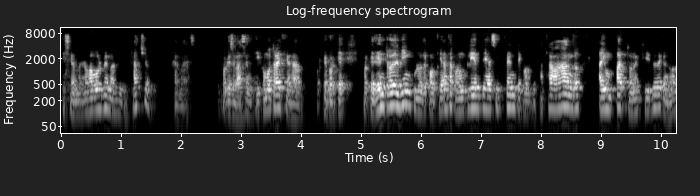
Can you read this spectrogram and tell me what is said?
ese hombre no va a volver más al despacho, jamás, porque se va a sentir como traicionado. ¿Por qué? Porque, porque dentro del vínculo de confianza con un cliente asistente con el que estás trabajando, hay un pacto no escrito de que no,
